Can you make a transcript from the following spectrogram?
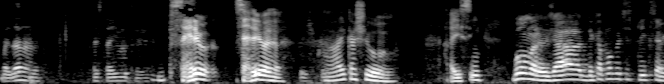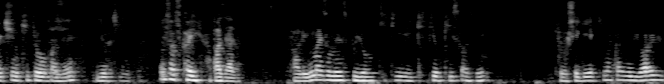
Mas dá nada. Mas tá em outra já. Sério? Sério? Ai, cachorro. Aí sim. Bom, mano, já. Daqui a pouco eu te explico certinho o que, que eu vou fazer. E o que... Deixa eu ficar aí, rapaziada. Falei mais ou menos pro Yo o que, que, que, que eu quis fazer. Que eu cheguei aqui na casa do Jorge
